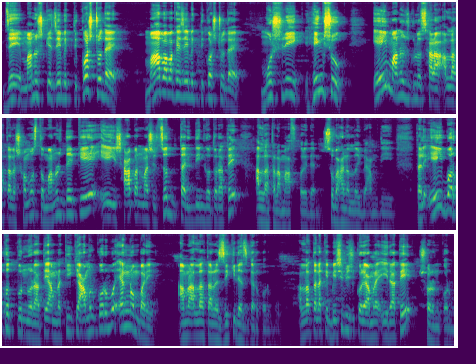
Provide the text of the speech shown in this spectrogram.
যে মানুষকে যে ব্যক্তি কষ্ট দেয় মা বাবাকে যে ব্যক্তি কষ্ট দেয়, মুশরিক, হিংসুক এই মানুষগুলো ছাড়া আল্লাহ তালা সমস্ত মানুষদেরকে এই শাবান মাসের চোদ্দ তারিখ দিনগত রাতে আল্লাহ তালা মাফ করে দেন সুবাহান আল্লাহ হামদি তাহলে এই বরকতপূর্ণ রাতে আমরা কি কি আমল করব এক নম্বরে আমরা আল্লাহ তালার জিকির আজগার করব। আল্লাহ তালাকে বেশি বেশি করে আমরা এই রাতে স্মরণ করব।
